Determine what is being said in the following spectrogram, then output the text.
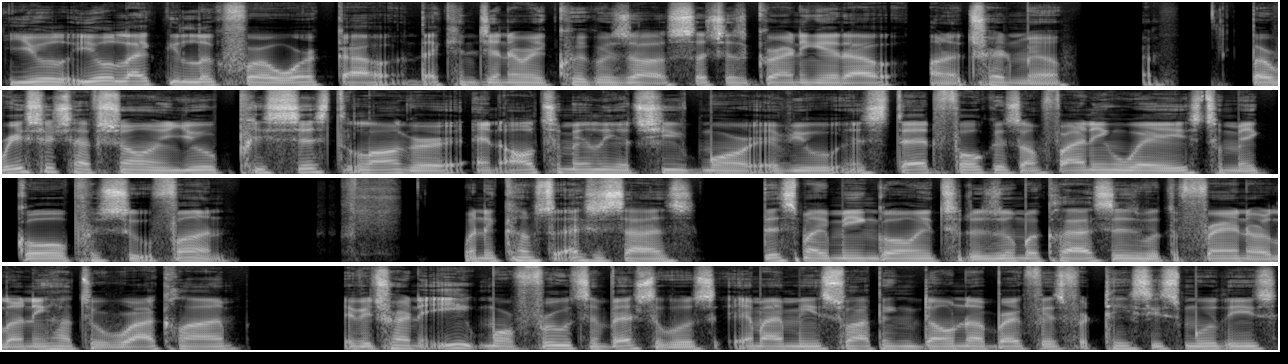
You'll you'll likely look for a workout that can generate quick results, such as grinding it out on a treadmill. But research have shown you'll persist longer and ultimately achieve more if you instead focus on finding ways to make goal pursuit fun. When it comes to exercise, this might mean going to the Zumba classes with a friend or learning how to rock climb. If you're trying to eat more fruits and vegetables, it might mean swapping donut breakfast for tasty smoothies,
